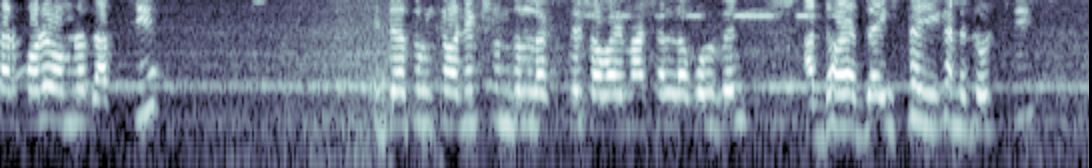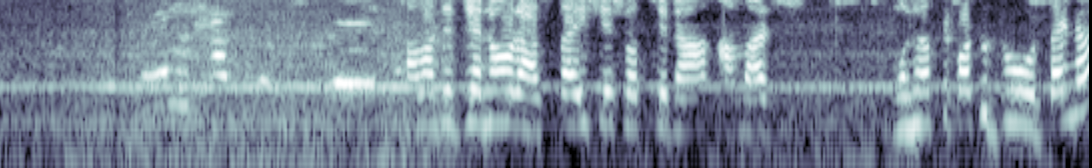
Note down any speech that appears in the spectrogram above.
তারপরেও আমরা যাচ্ছি। সিদ্ধাতুলকে অনেক সুন্দর লাগছে সবাই মাশাল্লাহ বলবেন। আর জায়গা নাই, এখানে ধরছি। আমাদের যেন রাস্তাই শেষ হচ্ছে না আমার মনে হচ্ছে কত দূর তাই না?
